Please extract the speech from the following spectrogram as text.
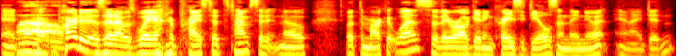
And Wow. part, part of it is that I was way underpriced at the time because I didn't know what the market was. So they were all getting crazy deals and they knew it and I didn't.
